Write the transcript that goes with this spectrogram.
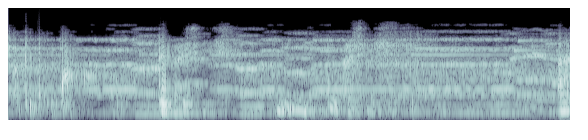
যত দুঃখ দেবাশিস দেবাশিস, আর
